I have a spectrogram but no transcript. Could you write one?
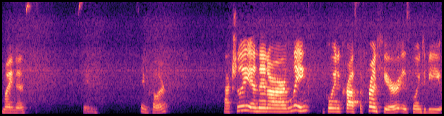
minus same, same color actually and then our length going across the front here is going to be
